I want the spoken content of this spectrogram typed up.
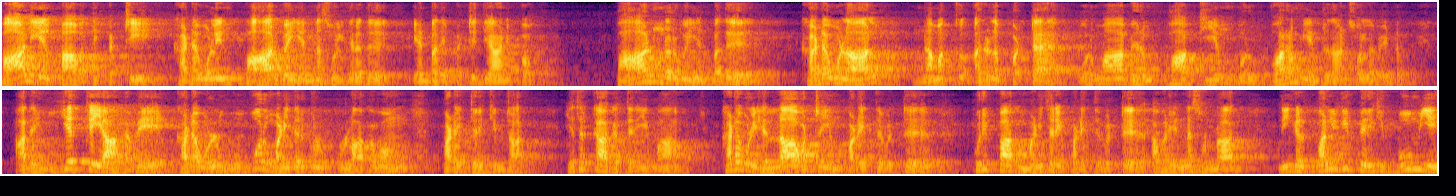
பாலியல் பாவத்தை பற்றி கடவுளின் பார்வை என்ன சொல்கிறது என்பதை பற்றி தியானிப்போம். பாலுணர்வு என்பது கடவுளால் நமக்கு அருளப்பட்ட ஒரு மாபெரும் பாக்கியம் ஒரு வரம் என்றுதான் சொல்ல வேண்டும். அதை இயற்கையாகவே கடவுள் ஒவ்வொரு மனிதர்களுக்குள்ளாகவும் படைத்திருக்கின்றார். எதற்காக தெரியுமா? கடவுள் எல்லாவற்றையும் படைத்துவிட்டு குறிப்பாக மனிதரை படைத்துவிட்டு அவர் என்ன சொன்னார்? நீங்கள் பல்கி பெருகி பூமியை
